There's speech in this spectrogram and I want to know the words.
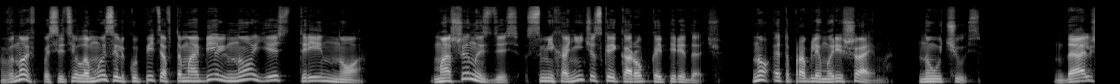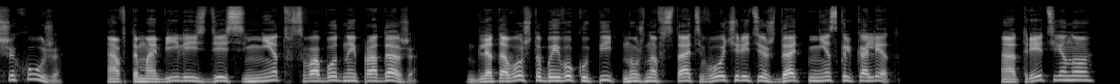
Вновь посетила мысль купить автомобиль, но есть три «но». Машина здесь с механической коробкой передач. Но эта проблема решаема. Научусь. Дальше хуже. Автомобилей здесь нет в свободной продаже. Для того, чтобы его купить, нужно встать в очередь и ждать несколько лет. А третье «но».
